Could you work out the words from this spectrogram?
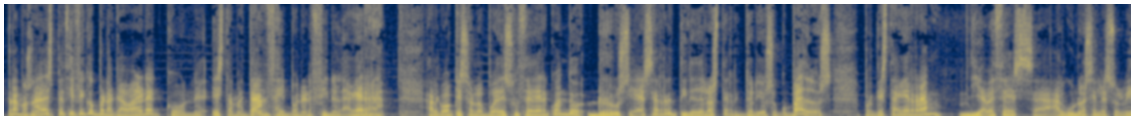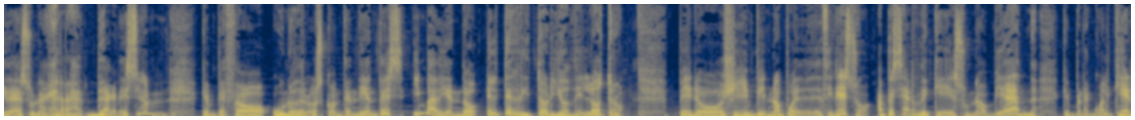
Pero vamos, nada específico para acabar con esta matanza y poner fin a la guerra. Algo que solo puede suceder cuando Rusia se retire de los territorios ocupados. Porque esta guerra, y a veces a algunos se les olvida, es una guerra de agresión, que empezó uno de los contendientes invadiendo el territorio del otro. Pero Xi Jinping no puede decir eso, a pesar de que es una obviedad, que para cualquiera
